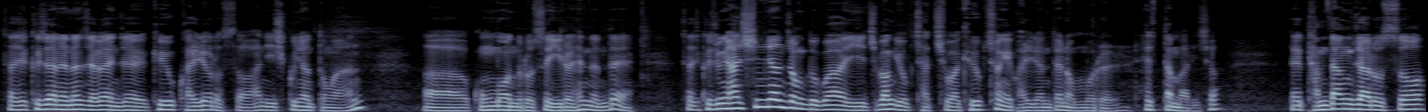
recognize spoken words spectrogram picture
사실 그 전에는 제가 이제 교육 관료로서 한 29년 동안 어, 공무원으로서 일을 했는데 사실 그 중에 한 10년 정도가 이 지방교육 자치와 교육청에 관련된 업무를 했단 말이죠. 담당자로서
